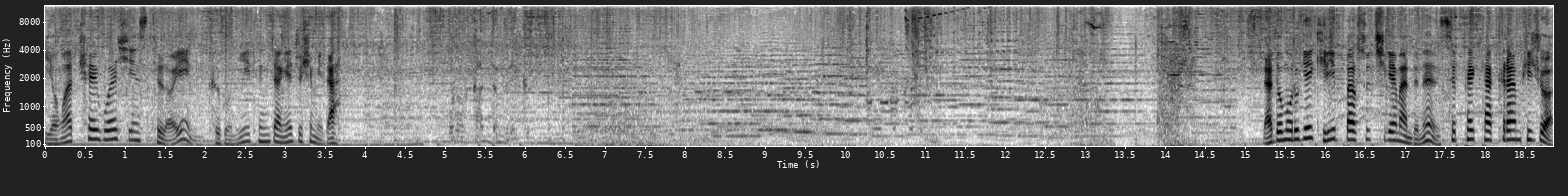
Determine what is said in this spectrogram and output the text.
이 영화 최고의 씬스틸러인 그분이 등장해 주십니다. 나도 모르게 기립박수 치게 만드는 스펙타클한 비주얼.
